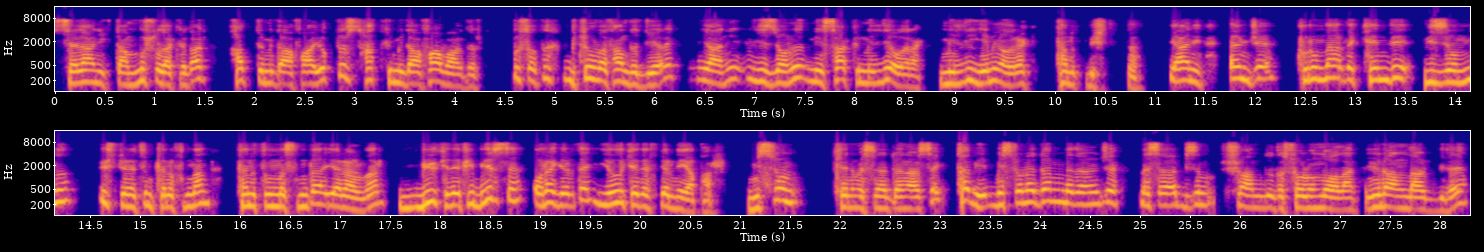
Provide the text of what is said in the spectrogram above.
Selanik'ten Musul'a kadar hattı müdafaa yoktur, hattı müdafaa vardır. Bu satı bütün vatandır diyerek yani vizyonu misak-ı milli olarak, milli yemin olarak tanıtmıştı. Yani önce kurumlar da kendi vizyonunu üst yönetim tarafından tanıtılmasında yarar var. Büyük hedefi bilirse ona göre de yıllık hedeflerini yapar. Misyon kelimesine dönersek tabii misyona dönmeden önce mesela bizim şu anda da sorunlu olan Yunanlılar bile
